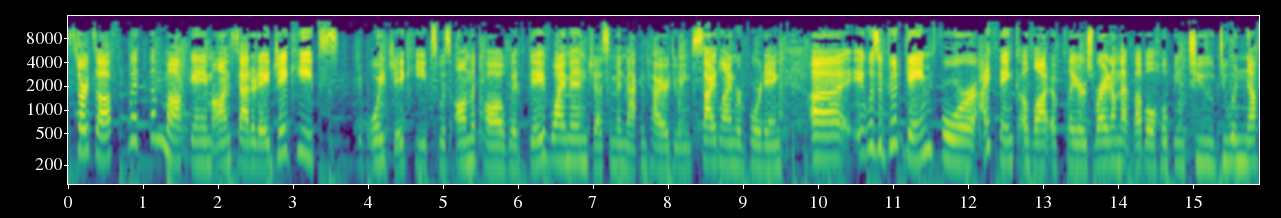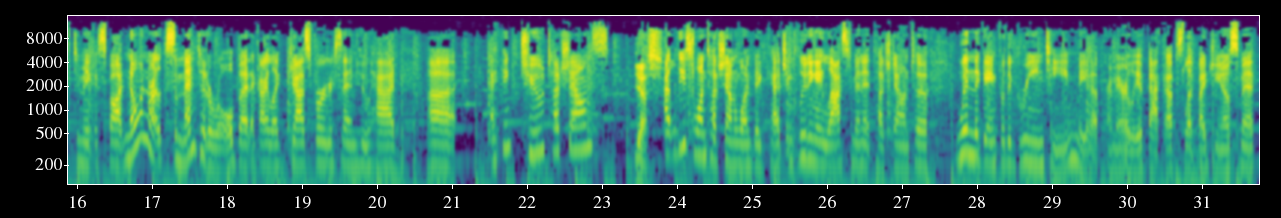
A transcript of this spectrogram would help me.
Starts off with the mock game on Saturday. Jake Heaps, your boy Jake Heaps, was on the call with Dave Wyman, Jessamyn McIntyre doing sideline reporting. Uh, it was a good game for, I think, a lot of players right on that bubble, hoping to do enough to make a spot. No one like, cemented a role, but a guy like Jazz Ferguson, who had, uh, I think, two touchdowns Yes. at least one touchdown one big catch, including a last minute touchdown to win the game for the green team, made up primarily of backups led by Geno Smith.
